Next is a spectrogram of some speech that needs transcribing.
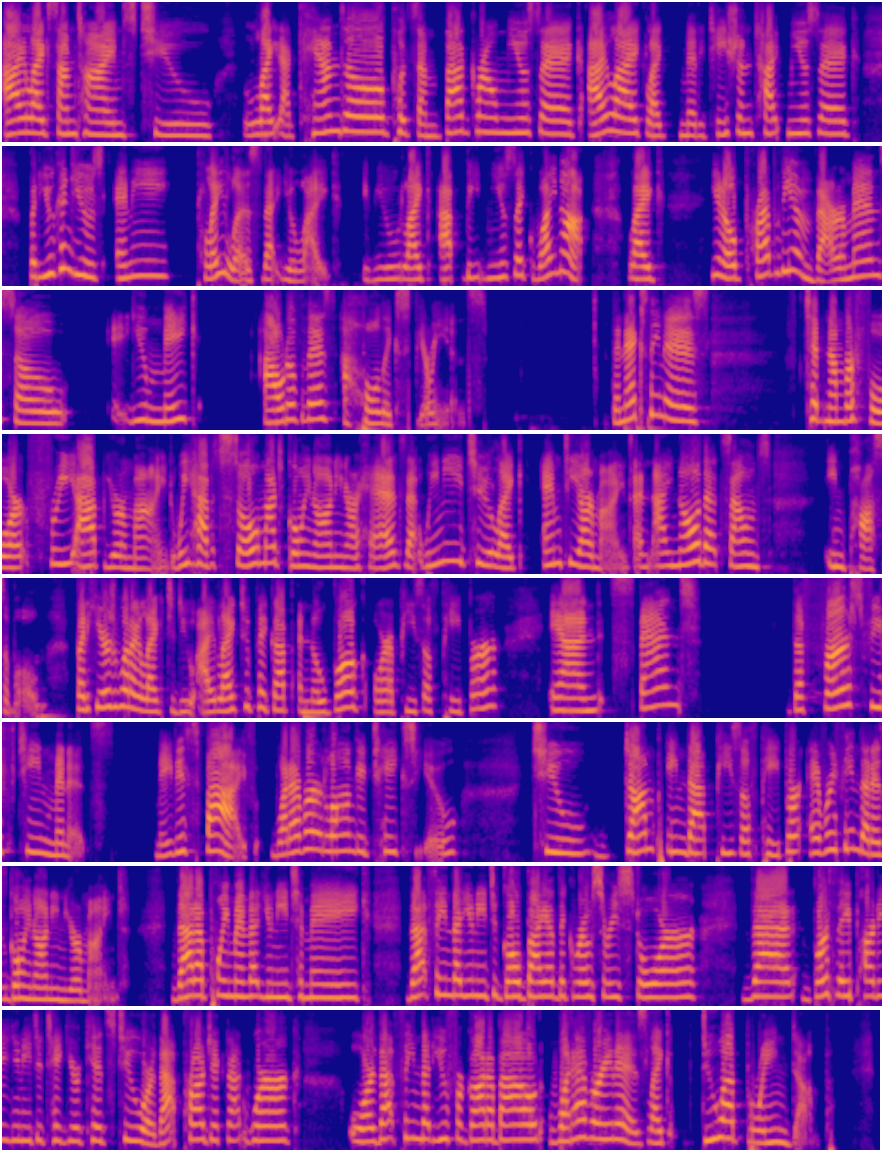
I like sometimes to light a candle, put some background music. I like like meditation type music, but you can use any playlist that you like. If you like upbeat music, why not? Like, you know, prep the environment so you make out of this a whole experience. The next thing is Tip number four free up your mind. We have so much going on in our heads that we need to like empty our minds. And I know that sounds impossible. But here's what I like to do I like to pick up a notebook or a piece of paper and spend the first 15 minutes, maybe it's five, whatever long it takes you to dump in that piece of paper everything that is going on in your mind. That appointment that you need to make, that thing that you need to go buy at the grocery store, that birthday party you need to take your kids to, or that project at work, or that thing that you forgot about, whatever it is, like do a brain dump.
